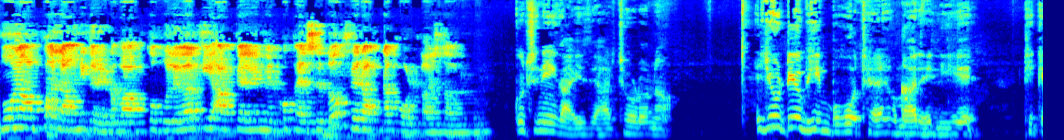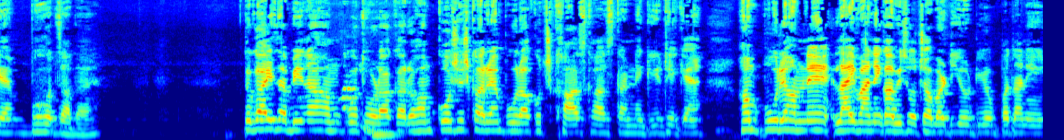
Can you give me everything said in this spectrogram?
वो आपको अलाउ नहीं करेगा। वो आपको बोलेगा कि आप पहले मेरे को पैसे दो, फिर अपना पॉडकास्ट डालो कुछ नहीं गाइस यार, छोड़ो ना। यूट्यूब ही बहुत है हमारे लिए, ठीक है? बहुत ज़्यादा है। तो गाइस अभी ना हमको थोड़ा करो, हम कोशिश कर रहे हैं पूरा कुछ खास खास करने की, ठीक है? हम पूरे, हमने लाइव आने का भी सोचा बट यूट्यूब पता नहीं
